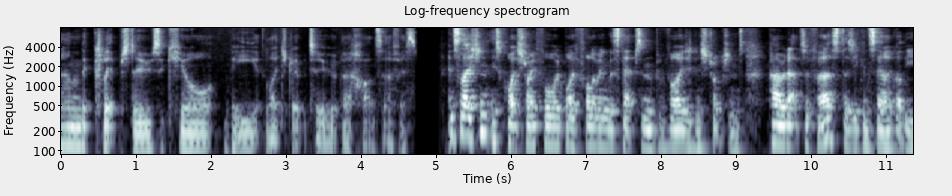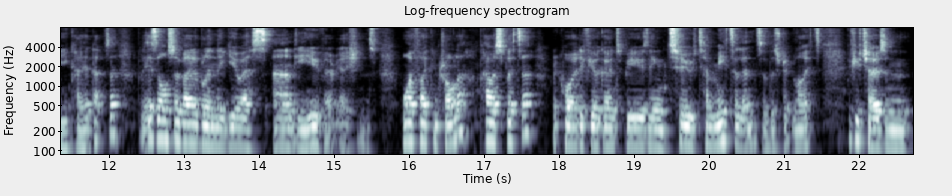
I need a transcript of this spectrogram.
and the clips to secure the light strip to a hard surface. Installation is quite straightforward by following the steps the provided instructions. Power adapter first, as you can see I've got the UK adapter, but it is also available in the US and EU variations. Wi-Fi controller, power splitter, required if you're going to be using two 10 meter lengths of the strip light, if you've chosen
